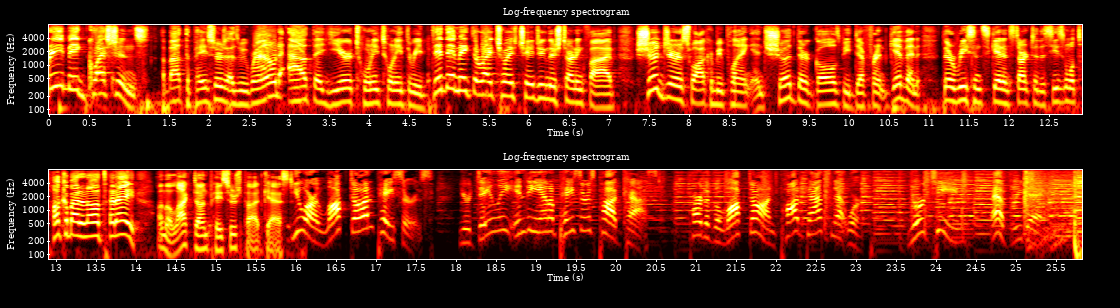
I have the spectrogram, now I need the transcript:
Three big questions about the Pacers as we round out the year 2023. Did they make the right choice changing their starting five? Should Jarace Walker be playing? And should their goals be different given their recent skid and start to the season? We'll talk about it all today on the Locked On Pacers podcast. You are Locked On Pacers, your daily Indiana Pacers podcast, part of the Locked On Podcast Network. Your team every day.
